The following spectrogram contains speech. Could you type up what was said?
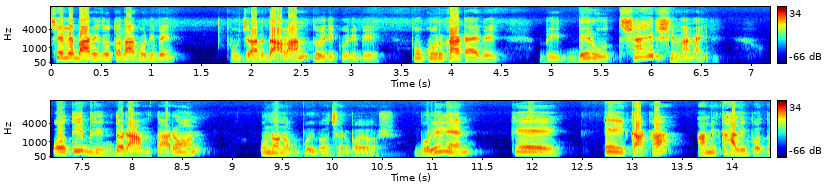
ছেলে বাড়ি দোতলা করিবে, পূজার দালান তৈরি করিবে, পুকুর কাটাইবে, বৃদ্ধের উৎসাহের সীমা নাই। অতি বৃদ্ধ রামতারণ উননব্বই বছর বয়স। বলিলেন, কে? এই কাকা, আমি কালীপদ।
